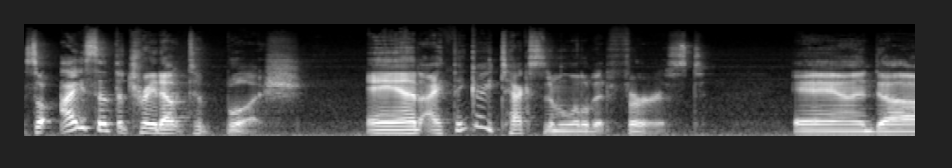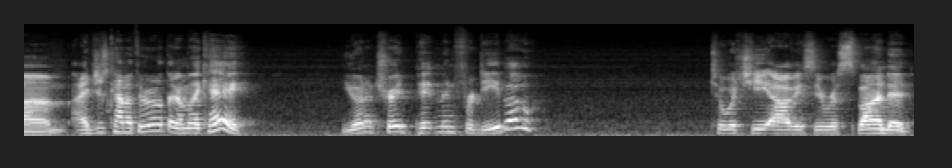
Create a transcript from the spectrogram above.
so I sent the trade out to Bush, and I think I texted him a little bit first, and um, I just kind of threw it out there. I'm like, "Hey, you want to trade Pittman for Deebo?" To which he obviously responded,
